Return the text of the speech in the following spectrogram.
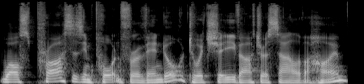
whilst price is important for a vendor to achieve after a sale of a home,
